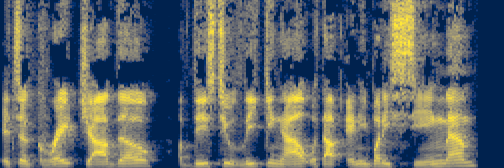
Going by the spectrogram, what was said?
It's a great job, though, of these two leaking out without anybody seeing them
